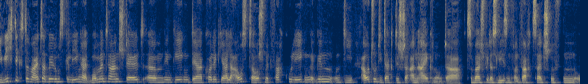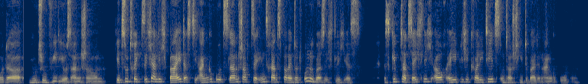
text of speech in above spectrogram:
Die wichtigste Weiterbildungsgelegenheit momentan stellt ähm, hingegen der kollegiale Austausch mit Fachkolleginnen und die autodidaktische Aneignung dar. Zum Beispiel das Lesen von Fachzeitschriften oder YouTube-Videos anschauen. Hierzu trägt sicherlich bei, dass die Angebotslandschaft sehr intransparent und unübersichtlich ist. Es gibt tatsächlich auch erhebliche Qualitätsunterschiede bei den Angeboten.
